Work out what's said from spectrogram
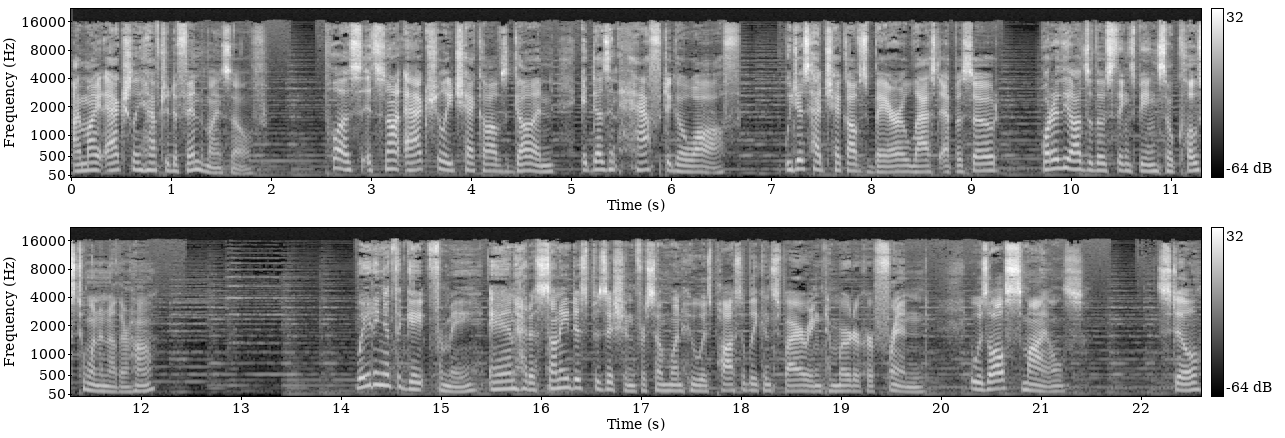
I might actually have to defend myself. Plus, it's not actually Chekhov's gun, it doesn't have to go off. We just had Chekhov's bear last episode. What are the odds of those things being so close to one another, huh? Waiting at the gate for me, Anne had a sunny disposition for someone who was possibly conspiring to murder her friend. It was all smiles. Still,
